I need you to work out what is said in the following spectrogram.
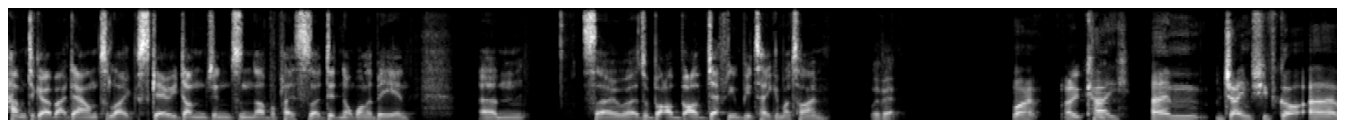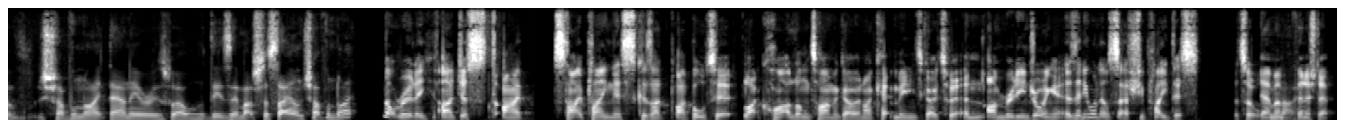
having to go back down to like scary dungeons and other places I did not want to be in. Um, so, uh, but I'll, I'll definitely be taking my time with it. Right. Okay. Um, James, you've got uh, Shovel Knight down here as well. Is there much to say on Shovel Knight? Not really. I just I started playing this because I I bought it like quite a long time ago, and I kept meaning to go to it, and I'm really enjoying it. Has anyone else actually played this at all? Yeah, man, No. finished it.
